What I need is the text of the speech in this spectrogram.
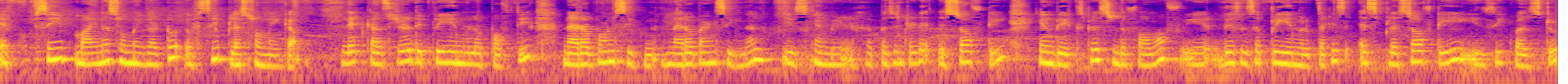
a fc minus omega to fc plus omega let's consider the pre-envelope of the narrowband signal narrowband signal is can be represented as s of t can be expressed in the form of this is a pre-envelope that is s plus of t is equals to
